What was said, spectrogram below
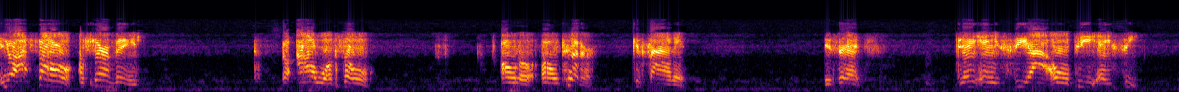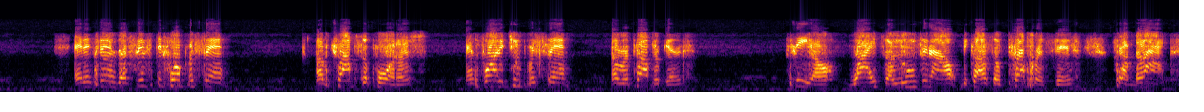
You know, I saw a survey an hour or so on a, on Twitter. Can find it. It's at J A C I O P A C, and it says that 54 percent of Trump supporters and 42 percent of Republicans feel whites are losing out because of preferences for blacks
